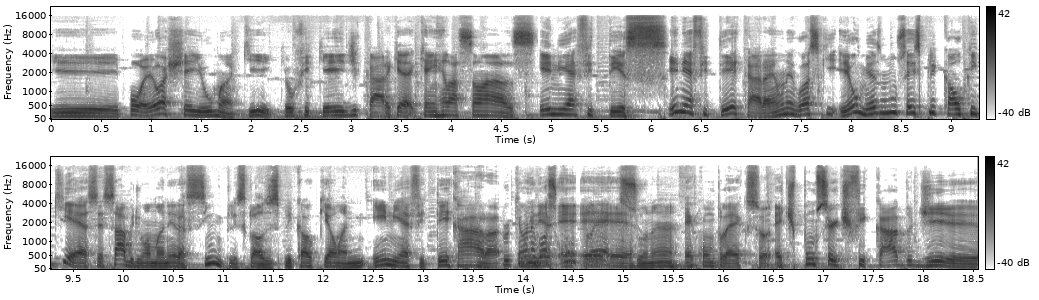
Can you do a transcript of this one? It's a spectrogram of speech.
E, pô, eu achei uma aqui que eu fiquei de cara, que é, que é em relação às NFTs. NFT, cara, é um negócio que eu mesmo não sei explicar o que que é. Você sabe de uma maneira simples, Klaus, explicar o que é uma NFT? Cara, Porque é um negócio é- é- complexo, né? É complexo. É tipo um certificado de.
